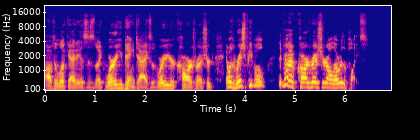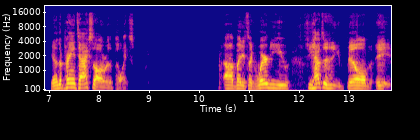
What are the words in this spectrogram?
often look at is is like where are you paying taxes? Where are your cars registered? And with rich people, they probably have cars registered all over the place. You know, they're paying taxes all over the place. Uh, but it's like where do you? So you have to build. A,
